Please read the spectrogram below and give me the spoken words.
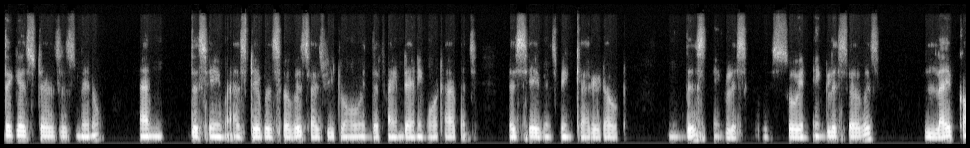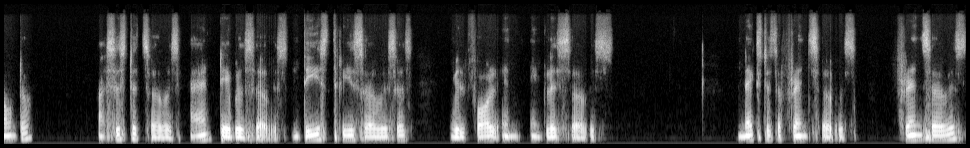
the guest tells his menu and the same as table service as we know in the fine dining what happens the savings being carried out in this English service. So in English service, live counter, assisted service, and table service. These three services will fall in English service. Next is a French service. French service,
